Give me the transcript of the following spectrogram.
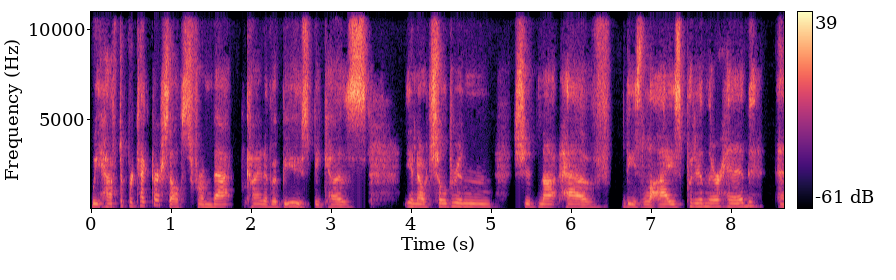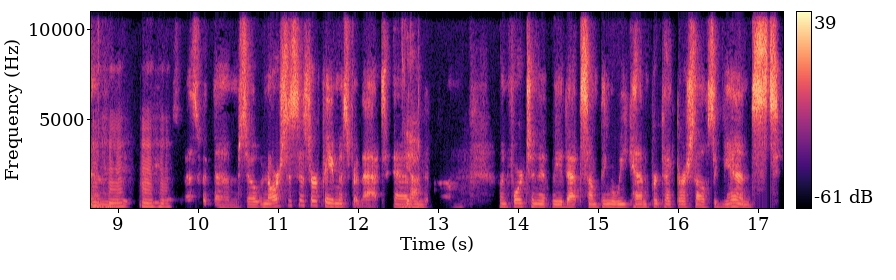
we have to protect ourselves from that kind of abuse because you know children should not have these lies put in their head and Mhm, really mhm. mess with them so narcissists are famous for that and Yeah. um, unfortunately that's something we can protect ourselves against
